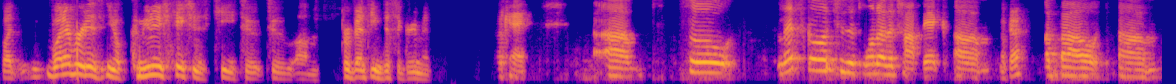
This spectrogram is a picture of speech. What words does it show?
but whatever it is, you know, communication is key to to um, preventing disagreement. Okay. Um, so let's go into this one other topic, um, Okay. about, um,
